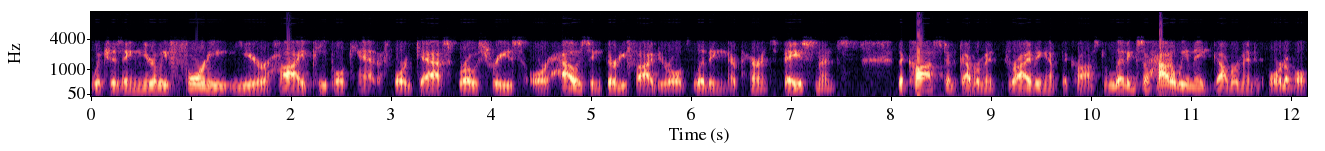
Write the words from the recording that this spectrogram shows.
which is a nearly 40 year high. People can't afford gas, groceries, or housing. 35 year olds living in their parents' basements. The cost of government driving up the cost of living. So, how do we make government affordable?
